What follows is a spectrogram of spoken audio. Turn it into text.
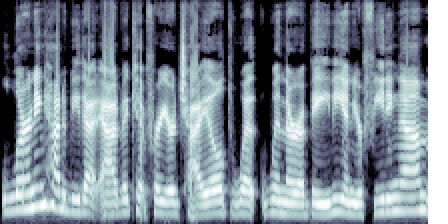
learning how to be that advocate for your child when they're a baby and you're feeding them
